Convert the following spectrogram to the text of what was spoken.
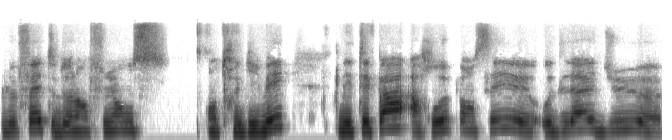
le fait de l'influence, entre guillemets, n'était pas à repenser euh, au-delà du, euh,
